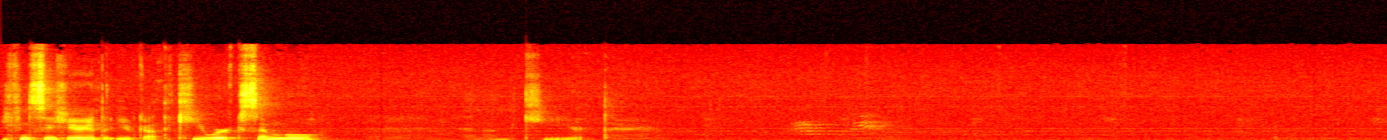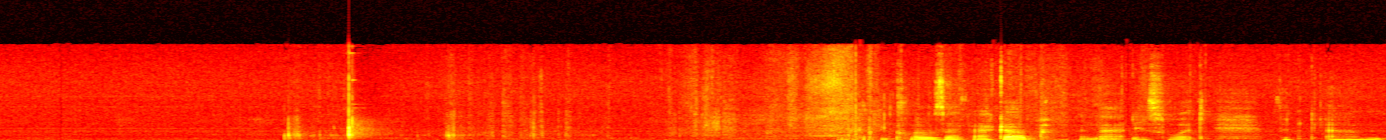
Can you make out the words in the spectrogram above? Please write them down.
you can see here that you've got the keywork symbol and then the key right there. Close that back up and that is what the um,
